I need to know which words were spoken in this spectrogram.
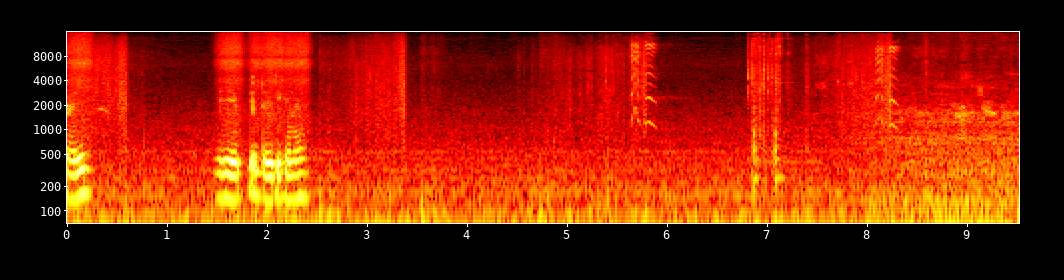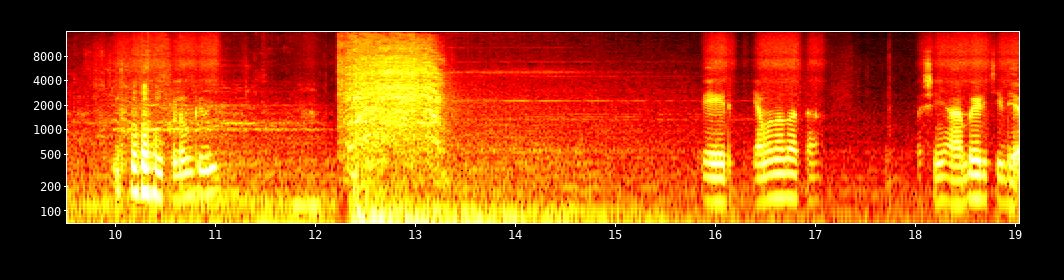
ഗൈസ് അല്ലേ ഇരിക്കണേ? നമുക്കിത് പേടിക്കാൻ വന്നതാട്ടാ പക്ഷെ ഞാൻ പേടിച്ചില്ല.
